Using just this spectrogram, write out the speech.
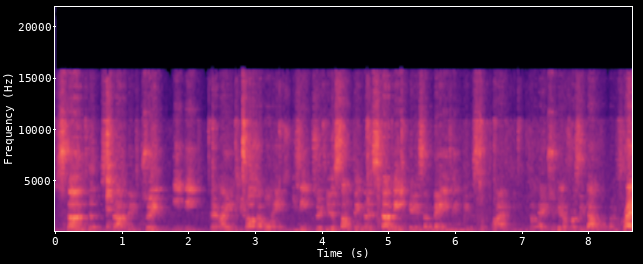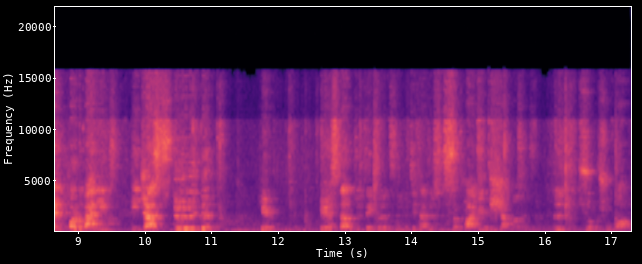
Stunned, stunning. So ed 跟 ing 到 double a. Easy. So if it is something that is stunning, it is amazing, it is surprising. Okay, so here the first example. When Frank heard the bad news, he just stood here. 因为 stun 就是这一课的词，很简单，就是 surprise，一个 shock，就是说不出话。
